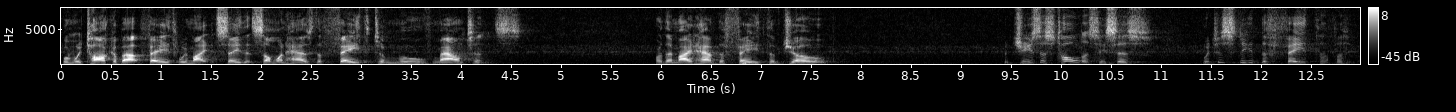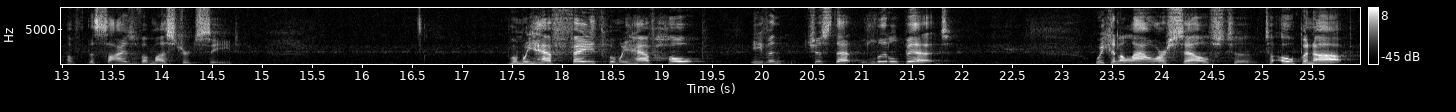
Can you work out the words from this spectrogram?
When we talk about faith, we might say that someone has the faith to move mountains, or they might have the faith of Job. But Jesus told us, He says, we just need the faith of, a, of the size of a mustard seed. When we have faith, when we have hope, even just that little bit, we can allow ourselves to, to open up,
